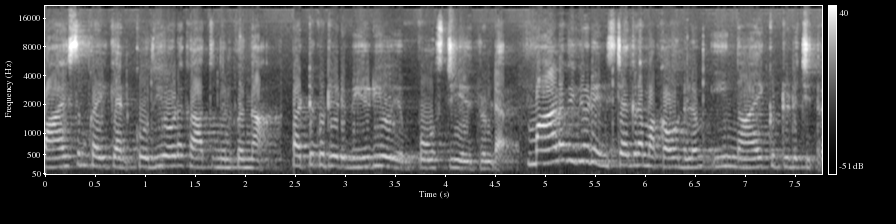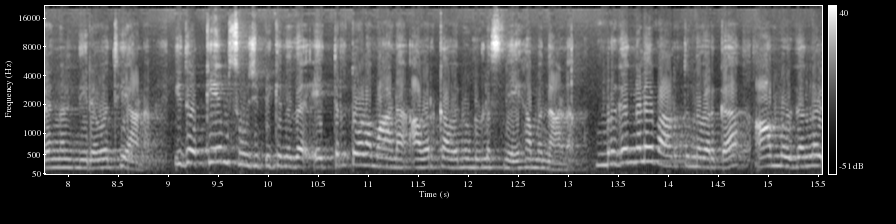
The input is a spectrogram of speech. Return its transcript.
പായസം കഴിക്കാൻ കൊതിയോടെ കാത്തു നിൽക്കുന്ന പട്ടിക്കുട്ടിയുടെ വീഡിയോയും പോസ്റ്റ് ചെയ്തിട്ടുണ്ട്. മാളവികയുടെ ഇൻസ്റ്റാഗ്രാം അക്കൗണ്ടിലും ഈ നായ്ക്കുട്ടിയുടെ ചിത്രങ്ങൾ നിരവധിയാണ്. ഇതൊക്കെയും സൂചിപ്പിക്കുന്നത് എത്രത്തോളമാണ് അവർക്ക് അവനോടുള്ള സ്നേഹമെന്നാണ്. മൃഗങ്ങളെ വളർത്തുന്നവർക്ക് ആ മൃഗങ്ങൾ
